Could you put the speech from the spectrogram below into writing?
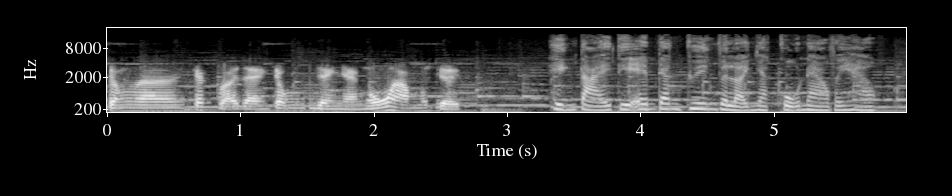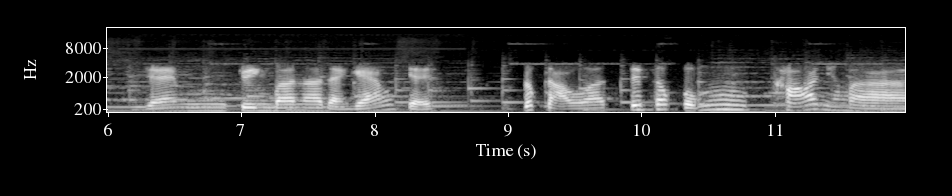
trong uh, các loại đàn trong dàn nhạc ngũ âm đó chị. Hiện tại thì em đang chuyên về loại nhạc cụ nào vậy hào? Dạ em chuyên bên ờ, đàn gáo chị. Lúc đầu ờ, tiếp xúc cũng khó nhưng mà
